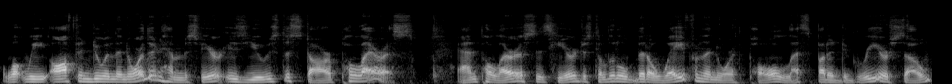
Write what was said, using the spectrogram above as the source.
What we often do in the Northern Hemisphere is use the star Polaris. And Polaris is here just a little bit away from the North Pole, less but a degree or so.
